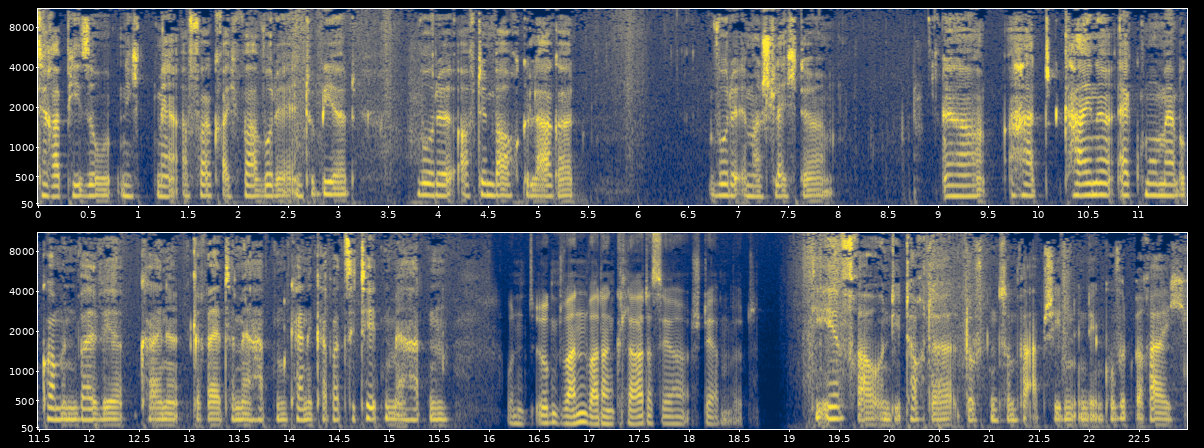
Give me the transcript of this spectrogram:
Therapie so nicht mehr erfolgreich war, wurde er intubiert, wurde auf den Bauch gelagert, wurde immer schlechter. Er hat keine ECMO mehr bekommen, weil wir keine Geräte mehr hatten, keine Kapazitäten mehr hatten. Und irgendwann war dann klar, dass er sterben wird. Die Ehefrau und die Tochter durften zum Verabschieden in den Covid-Bereich.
